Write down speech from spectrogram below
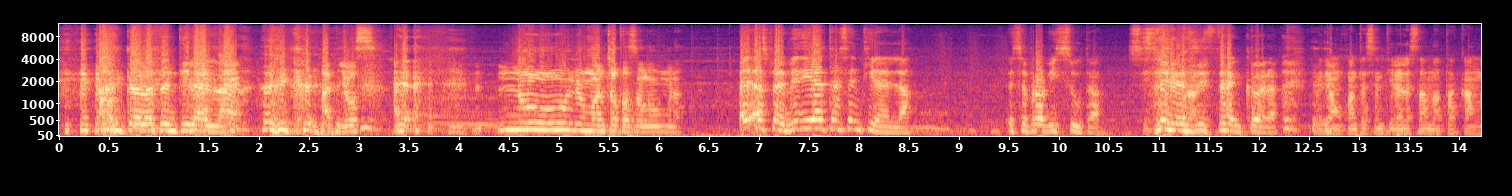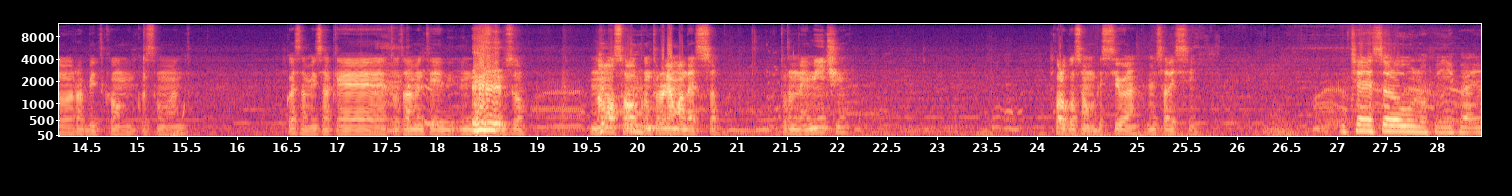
Anche la sentinella. Adios. Eh, no, ne ho mangiata solo una. Eh, aspetta, vedi l'altra sentinella. È sopravvissuta. Sì, esiste ancora. Vediamo quante sentinelle stanno attaccando Rabbit Kong in questo momento. Questa mi sa che è totalmente in. Non lo so, controlliamo adesso. Turno nemici. Quello cos'è un bestione? Mi sa di sì. Ce n'è solo uno, quindi fai.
